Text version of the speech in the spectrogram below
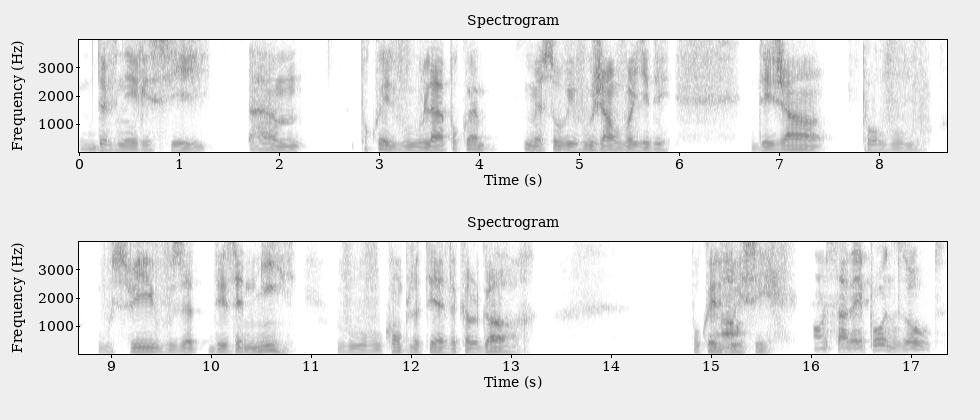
de venir ici? Euh, pourquoi êtes-vous là? Pourquoi me sauvez-vous? J'ai envoyé des, des gens pour vous, vous suivre. Vous êtes des ennemis. Vous vous complotez avec Olgor. Pourquoi êtes-vous Ah. ici? On le savait pas, nous autres.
